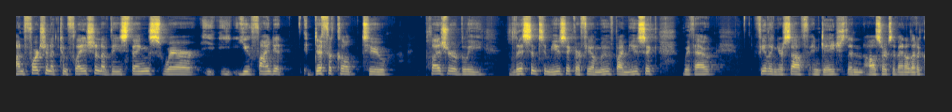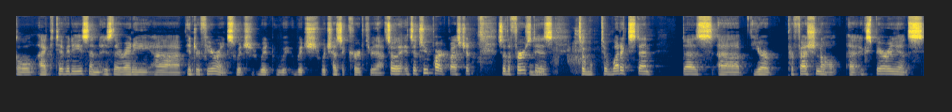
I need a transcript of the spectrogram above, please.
unfortunate conflation of these things where y- you find it difficult to pleasurably listen to music or feel moved by music without feeling yourself engaged in all sorts of analytical activities? And is there any uh, interference which, which which which has occurred through that? So it's a two part question. So the 1st mm-hmm. is to to what extent does uh, your professional uh, experience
